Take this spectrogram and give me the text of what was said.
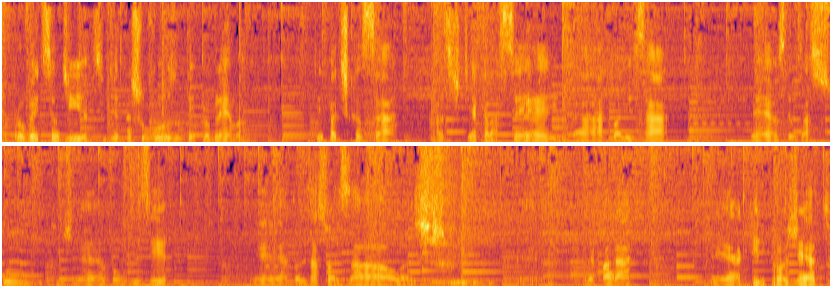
aproveite seu dia. Se o dia está chuvoso, não tem problema. Tem para descansar, assistir aquela série, para atualizar né, os seus assuntos, né, vamos dizer, é, atualizar suas aulas, é, preparar é, aquele projeto.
